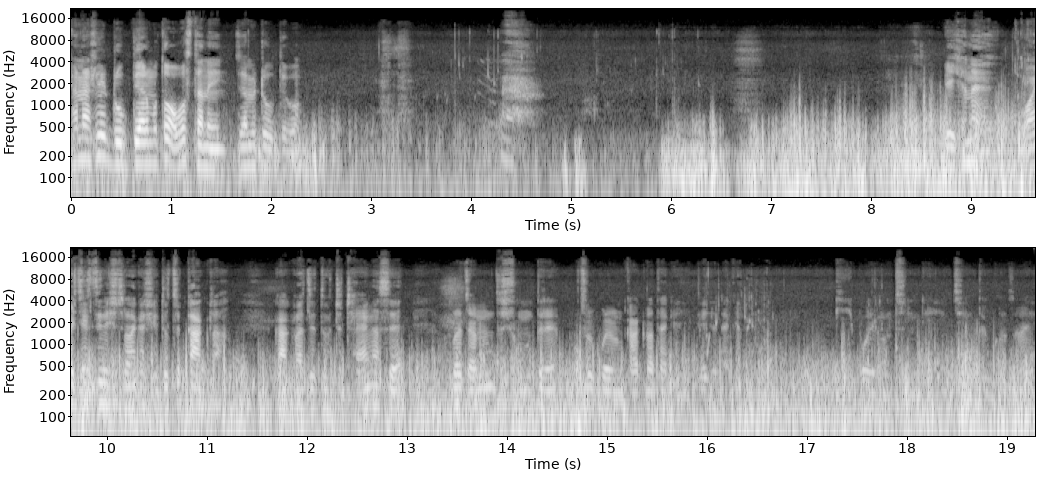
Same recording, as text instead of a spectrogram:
এখানে আসলে ডুব দেওয়ার মতো অবস্থা নেই যে আমি ডুব দেবো। এখানে ভয় যে জিনিসটা রাখা, সেটা হচ্ছে কাঁকড়া। কাঁকড়া যে দুটো ঠ্যাং আছে ওরা জানেন যে সমুদ্রে প্রচুর পরিমাণ কাঁকড়া থাকে। এই যে দেখেন, কী পরিমাণ চিন্তা করা যায়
